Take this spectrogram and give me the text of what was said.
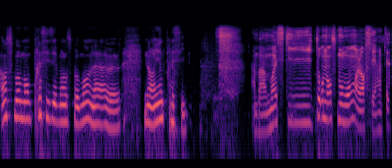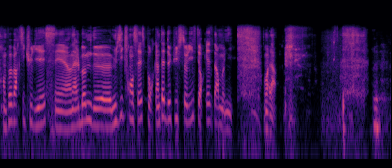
en ce moment, précisément en ce moment, là, euh, non rien de précis. Ah ben, moi, ce qui tourne en ce moment, alors c'est un- peut-être un peu particulier, c'est un album de musique française pour quintette de cuivre soliste et orchestre d'harmonie. Voilà.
